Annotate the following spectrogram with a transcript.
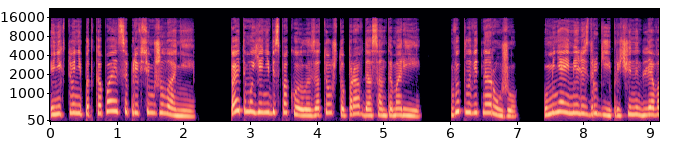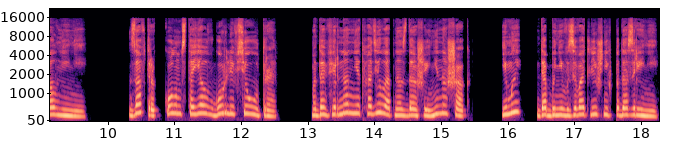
и никто не подкопается при всем желании. Поэтому я не беспокоилась за то, что правда о Санта-Марии выплывет наружу. У меня имелись другие причины для волнений. Завтрак колом стоял в горле все утро. Мадам Фернан не отходила от нас с Дашей ни на шаг, и мы, дабы не вызывать лишних подозрений,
